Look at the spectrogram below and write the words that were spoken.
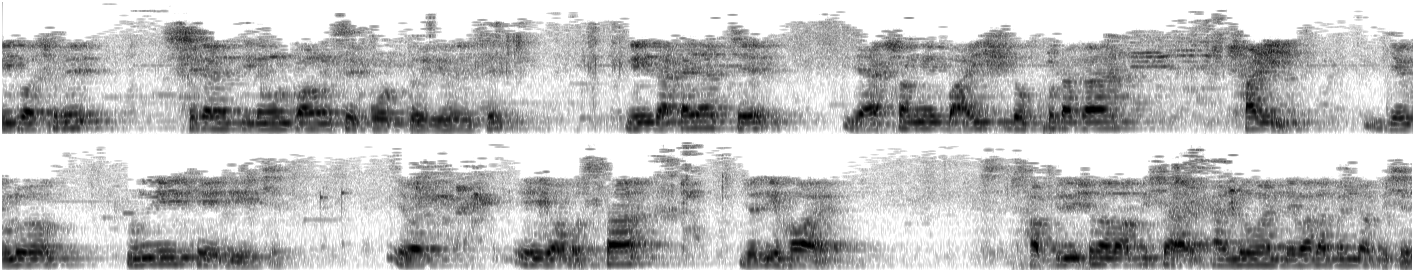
এই বছরে সেখানে তৃণমূল কংগ্রেসের বোর্ড তৈরি হয়েছে। গিয়ে দেখা যাচ্ছে যে একসঙ্গে বাইশ লক্ষ টাকার শাড়ি যেগুলো রুইয়ে খেয়ে দিয়েছে। এবার এই অবস্থা যদি হয় sub divisional officer handloom and development অফিসে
